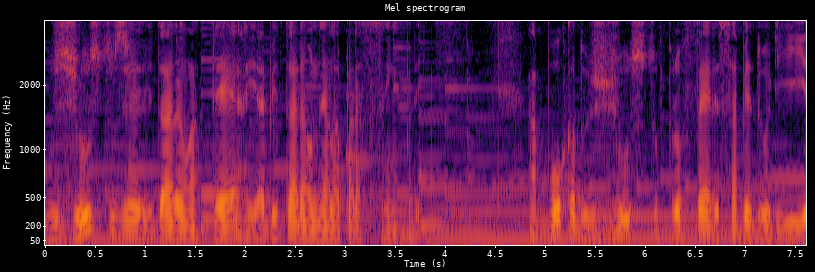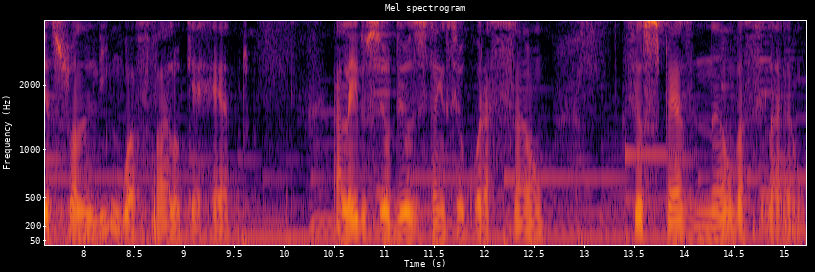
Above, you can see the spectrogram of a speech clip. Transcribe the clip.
Os justos herdarão a terra e habitarão nela para sempre. A boca do justo profere sabedoria, sua língua fala o que é reto. A lei do seu Deus está em seu coração, seus pés não vacilarão.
